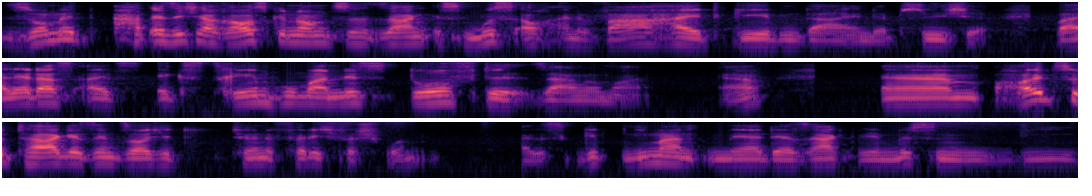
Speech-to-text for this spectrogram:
Somit hat er sich herausgenommen zu sagen, es muss auch eine Wahrheit geben da in der Psyche, weil er das als Extremhumanist durfte, sagen wir mal. Ja? Ähm, heutzutage sind solche Töne völlig verschwunden. Also es gibt niemanden mehr, der sagt, wir müssen die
